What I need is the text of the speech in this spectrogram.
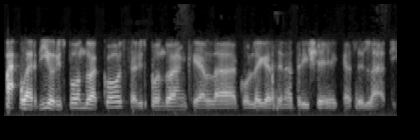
Ma guardi, io rispondo a Costa, rispondo anche alla collega senatrice Casellati.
